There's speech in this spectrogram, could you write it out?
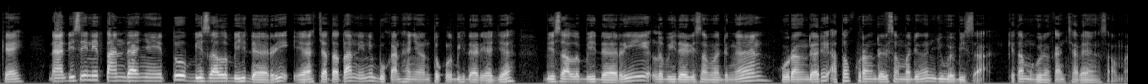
Oke. Nah, di sini tandanya itu bisa lebih dari ya. Catatan ini bukan hanya untuk lebih dari aja, bisa lebih dari, lebih dari sama dengan, kurang dari atau kurang dari sama dengan juga bisa. Kita menggunakan cara yang sama.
